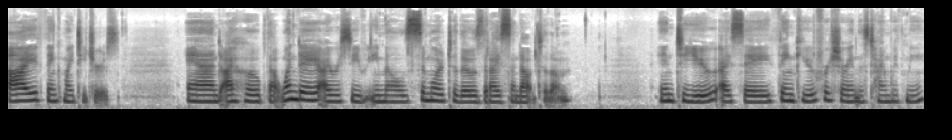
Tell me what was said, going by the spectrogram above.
I thank my teachers and I hope that one day I receive emails similar to those that I send out to them. And to you, I say thank you for sharing this time with me.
